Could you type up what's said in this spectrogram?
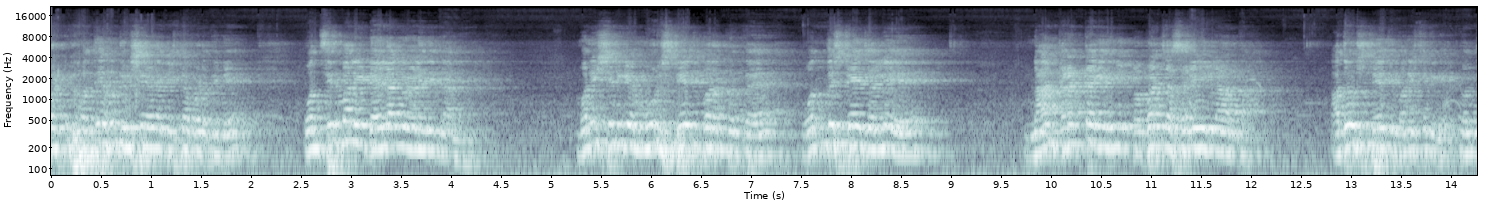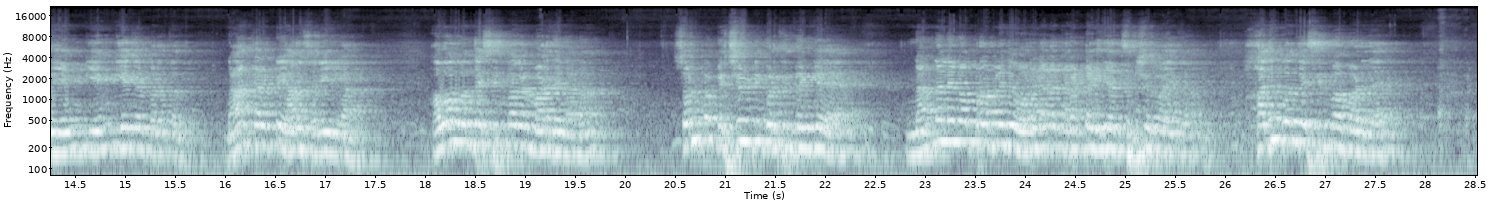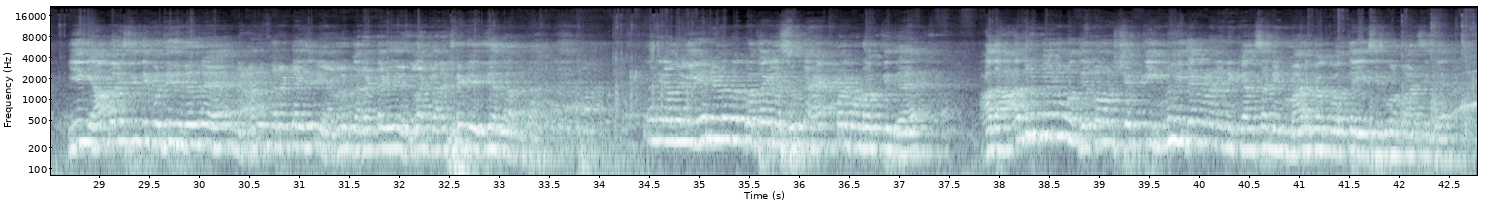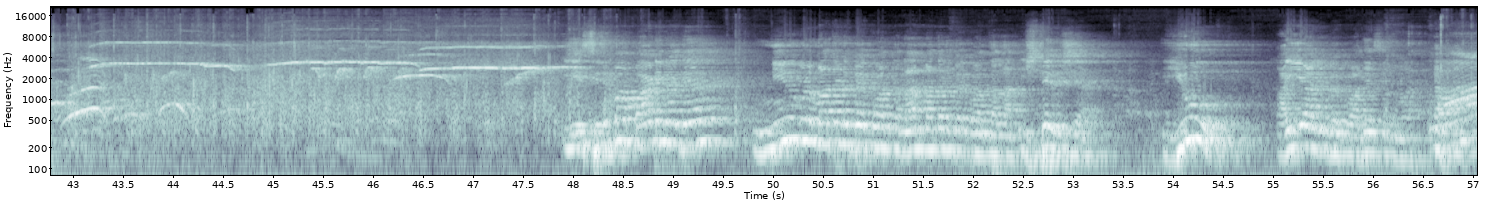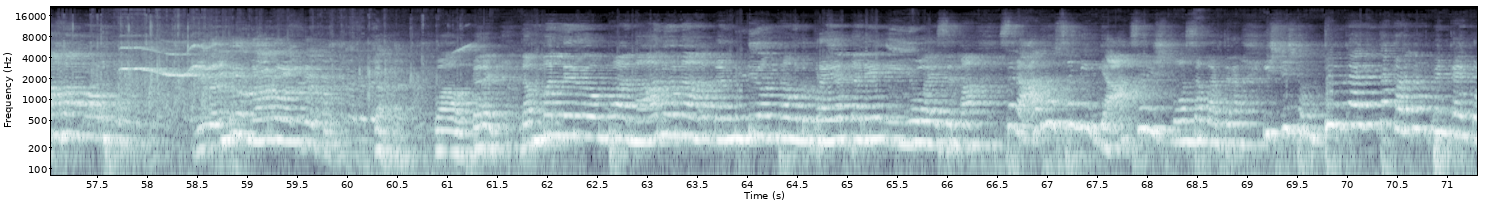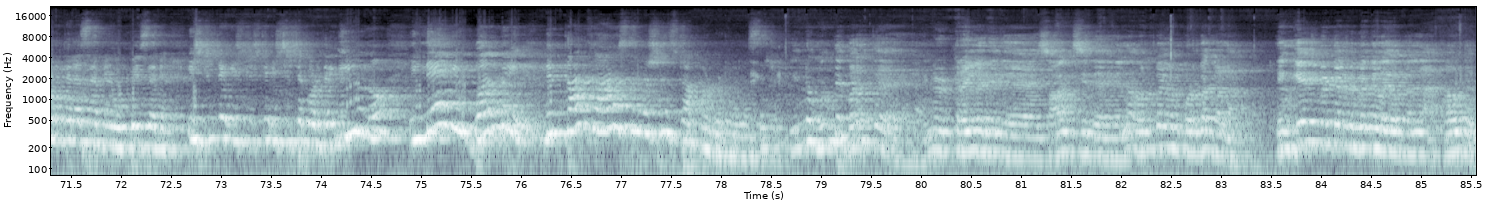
But ಒಂದೇ ಒಂದು ವಿಷಯ ಹೇಳಕ್ಕೆ ಇಷ್ಟಪಡ್ತೀನಿ. ಒಂದು ಸಿನಿಮಾಲಿ ಈ ಡೈಲಾಗ್ ಹೇಳಿದ್ದೀನಿ ನಾನು. ಮನುಷ್ಯನಿಗೆ ಮೂರು ಸ್ಟೇಜ್ ಬರುತ್ತಂತೆ. ಒಂದು ಸ್ಟೇಜಲ್ಲಿ ನಾನು ಕರೆಕ್ಟ್ ಆಗಿದ್ದೀನಿ, ಪ್ರಪಂಚ ಸರಿ ಇಲ್ಲ ಅಂತ. ಅದು ಸ್ಟೇಜ್ ಮನುಷ್ಯನಿಗೆ. ಒಂದು ಯಂಗ್ ಯಂಗ್ ಏಜಲ್ಲಿ ಬರುತ್ತದು ನಾನು ಕರೆಕ್ಟ್ ಯಾರೂ ಸರಿ ಇಲ್ಲ. ಅವಾಗ ಒಂದೇ ಸಿನಿಮಾಗಳು ಮಾಡಿದೆ ನಾನು. ಸ್ವಲ್ಪ ಮೆಚುರಿಟಿ ಬರ್ತಿದ್ದಂಗೆ ನನ್ನಲ್ಲೇನೋ ಪ್ರಾಬ್ಲಮ್ ಇದೆ ಹೊರಗೆಲ್ಲ ಕರೆಕ್ಟ್ ಆಗಿದೆ ಅಂತ ಶುರುವಾಯಿತು. ಅದಕ್ಕೆ ಒಂದೇ ಸಿನಿಮಾ ಮಾಡಿದೆ. ಈಗ ಯಾವ ಪರಿಸ್ಥಿತಿ ಬಂದಿದ್ದೀನಿ ಅಂದ್ರೆ, ನಾನು ಕರೆಕ್ಟ್ ಆಗಿದ್ದೀನಿ, ಎಲ್ಲರೂ ಕರೆಕ್ಟ್ ಆಗಿದ್ದೀನಿ ಎಲ್ಲ ಕರೆಕ್ಟ್ ಆಗಿ ಇದೆಯಲ್ಲ ಅಂತ. ನನಗೆ ಆಮೇಲೆ ಏನು ಹೇಳಬೇಕು ಗೊತ್ತಾಗಿಲ್ಲ ಸುಮ್ಮನೆ ಹ್ಯಾಕ್ ಮಾಡ್ಕೊಂಡು ಹೋಗ್ತಿದ್ದೆ. ಅದಾದ್ರ ಮೇಲೂ ಒಂದು ಎಲ್ಲೋ ಒಂದು ಶಕ್ತಿ ಇನ್ನೂ ಇದೆ ಕಣ ನಿನ್ನ ಕೆಲಸ ನೀನು ಮಾಡಬೇಕು ಅಂತ ಈ ಸಿನಿಮಾ ಮಾಡಿಸಿದ್ದೆ ಈ ಸಿನಿಮಾ ಮಾಡಿರೋದೆ ನೀವುಗಳು ಮಾತಾಡಬೇಕು ಅಂತ, ನಾನು ಮಾತಾಡಬೇಕು ಅಂತಲ್ಲ, ಇಷ್ಟೇ ವಿಷಯ. ಯು ಐ ಆಗಬೇಕು ಅದೇ ಸಿನಿಮಾ. ನೀವೆಲ್ಲರೂ ನಾನು ಆಗ್ಬೇಕು. ವಾವ್ ಕರೆಕ್ಟ್ ನಮ್ಮಲ್ಲಿರುವಂತಹ ನಾನು ಕಂಡುಹಿಡಿಯುವಂತಹ ಒಂದು ಪ್ರಯತ್ನನೇ ಈ ಯು ಐ ಸಿನಿಮಾ. ಸರ್ ಆದ್ರೂ ಸರ್ ನೀವು ಯಾಕೆ ಸರ್ ಇಷ್ಟು ಮೋಸ ಮಾಡ್ತೀರಾ? ಇಷ್ಟಿಷ್ಟು ಉಪ್ಪಿನಕಾಯಿ ಅಂತ ಕಳೆದ ಉಪ್ಪಿನಕಾಯಿ ಕೊಡ್ತೀರಾ ಸರ್ ನೀವು ಉಪ್ಪಿ ಸರ್? ಇಷ್ಟಿಷ್ಟೇ ಇಷ್ಟಿಷ್ಟೇ ಇಷ್ಟಿಷ್ಟೇ ಕೊಡ್ತೀರಾ? ಇಲ್ಲೂ ಇನ್ನೇ ನೀವು ಬಂದ್ರಿ ನಿಮ್ ಕಾಲ ಕಾಣಿಸ್ತಾ ವರ್ಷ ಸ್ಟಾಪ್ ಮಾಡ್ಬಿಡ್ರಲ್ಲ ಸರ್ ಇನ್ನು ಮುಂದೆ ಬರುತ್ತೆ. ಇನ್ನು ಟ್ರೈಲರ್ ಇದೆ ಸಾಂಗ್ಸ್ ಇದೆ ಎಲ್ಲ ಒನ್ ಬೈ ಒನ್ ಕೊಡ್ಬೇಕಲ್ಲ. ಎಂಗೇಜ್ಮೆಂಟ್ ಅಲ್ಲಿ ಇರ್ಬೇಕಲ್ಲ ಇವನ್ನೆಲ್ಲ ಹೌದು.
